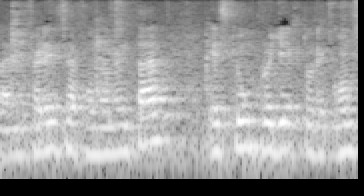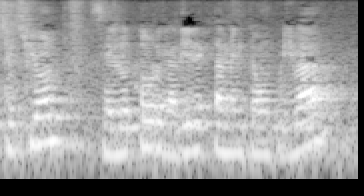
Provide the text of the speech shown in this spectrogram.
La diferencia fundamental es que un proyecto de concesión se le otorga directamente a un privado,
